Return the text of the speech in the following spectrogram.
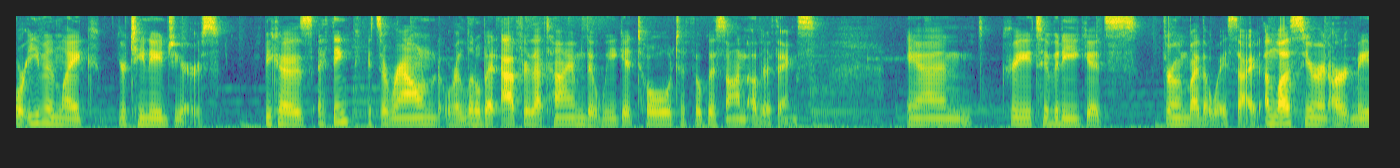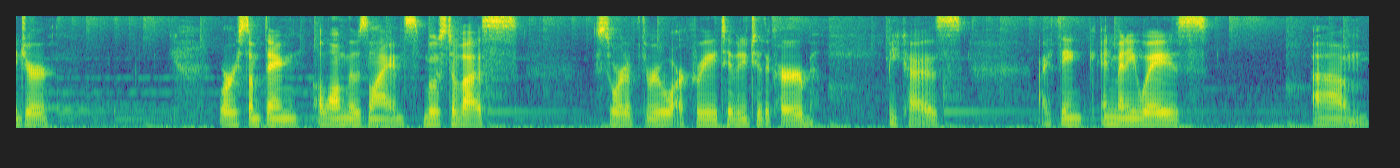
Or even like your teenage years. Because I think it's around or a little bit after that time that we get told to focus on other things. And creativity gets thrown by the wayside, unless you're an art major or something along those lines. Most of us sort of threw our creativity to the curb because I think in many ways um,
